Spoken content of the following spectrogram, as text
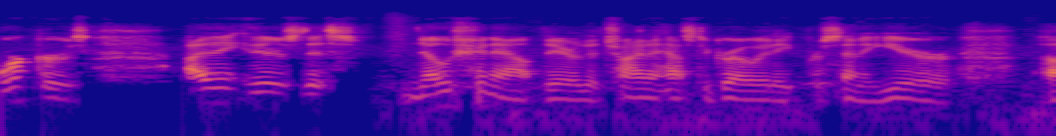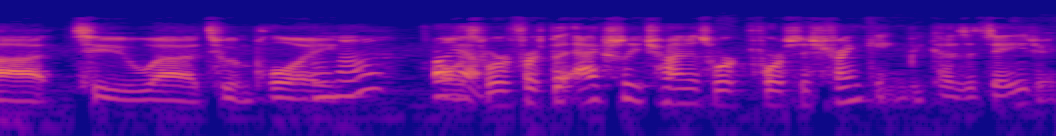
workers. I think there's this notion out there that China has to grow at eight percent a year uh, to uh, to employ Mhm. Oh, all yeah. this workforce, but actually China's workforce is shrinking because it's aging,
